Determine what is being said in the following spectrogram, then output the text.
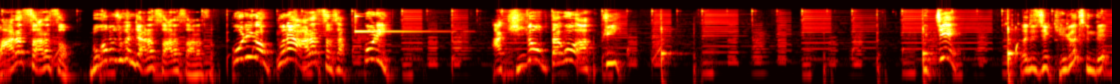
알았어 알았어. 뭐가 부족한지 알았어 알았어 알았어. 꼬리가 없구나! 알았어 자 꼬리! 아 귀가 없다고? 아귀! 됐지? 아 근데 진짜 개 같은데?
